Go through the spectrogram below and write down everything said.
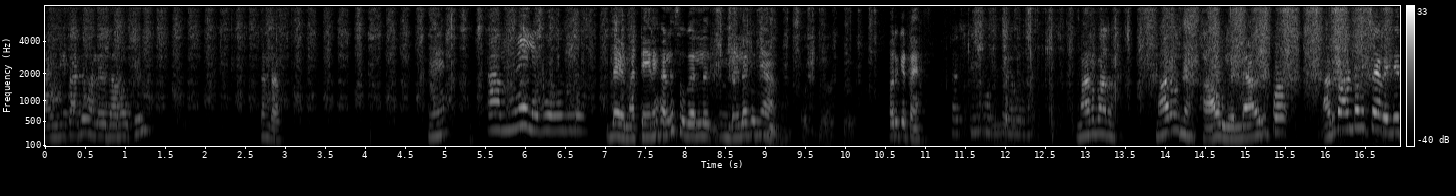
അതിനേക്കാളും നല്ല ഇതാ നോക്ക്. കണ്ടോ? അല്ലേ മറ്റേനേക്കാളും സുഖം ഉണ്ടല്ലേ കുഞ്ഞാ? പറിക്കട്ടെ. മാറു മാറ്. മാറൂന്നെ ആവൂ എല്ലാവരും ഇപ്പൊ അത് വേണ്ട കുട്ടേ വലിയ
